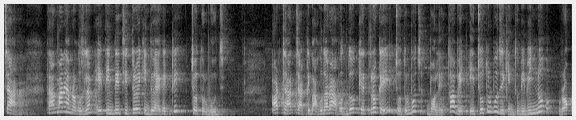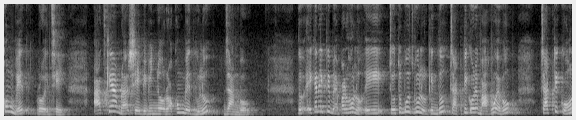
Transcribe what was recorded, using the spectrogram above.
চার। তার মানে আমরা বুঝলাম এই তিনটি চিত্রই কিন্তু এক একটি চতুর্ভুজ। অর্থাৎ চারটি বাহু দ্বারা আবদ্ধ ক্ষেত্রকেই চতুর্ভুজ বলে। তবে এই চতুর্ভুজে কিন্তু বিভিন্ন রকম ভেদ রয়েছে। আজকে আমরা সেই বিভিন্ন রকম ভেদগুলো জানব। তো এখানে একটি ব্যাপার হলো, এই চতুর্ভুজগুলোর কিন্তু চারটি করে বাহু এবং চারটি কোণ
